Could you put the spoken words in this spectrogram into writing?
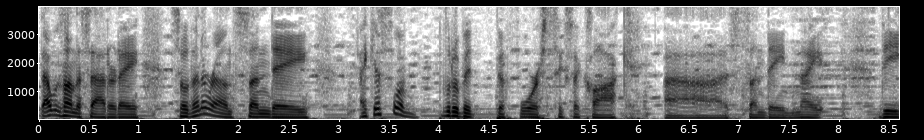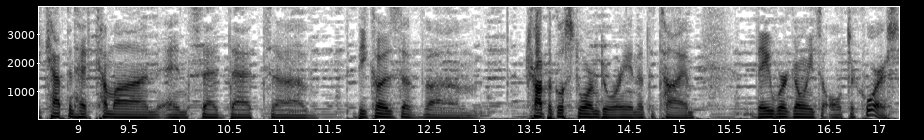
that was on a Saturday. So then around Sunday, I guess a little bit before six o'clock uh, Sunday night, the captain had come on and said that uh, because of um, Tropical Storm Dorian at the time, they were going to alter course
